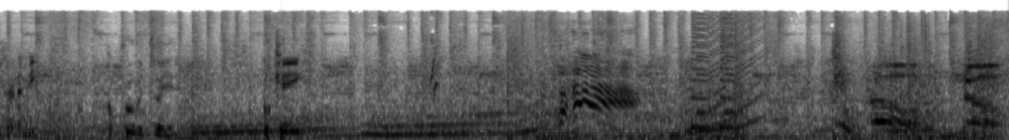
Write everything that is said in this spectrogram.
Loser to me. I'll prove it to you. Okay? Oh, no.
